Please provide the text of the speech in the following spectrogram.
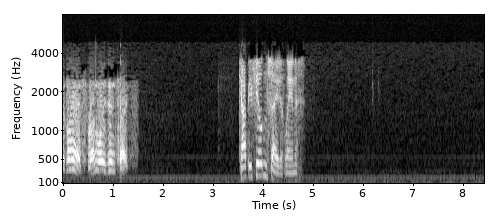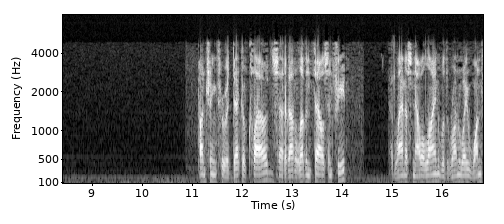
Atlantis. Runways in sight. Copy field in sight, Atlantis. Punching through a deck of clouds at about 11,000 feet. Atlantis now aligned with runway 15.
